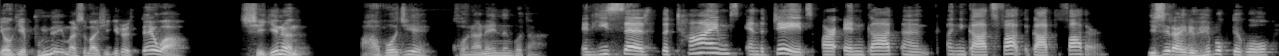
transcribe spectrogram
여기에 분명히 말씀하시기를 때와 시기는 아버지의 권한에 있는 거다. and he says, the times and the dates are in God, um, in God's father, God the Father. 이스라엘이 회복되고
